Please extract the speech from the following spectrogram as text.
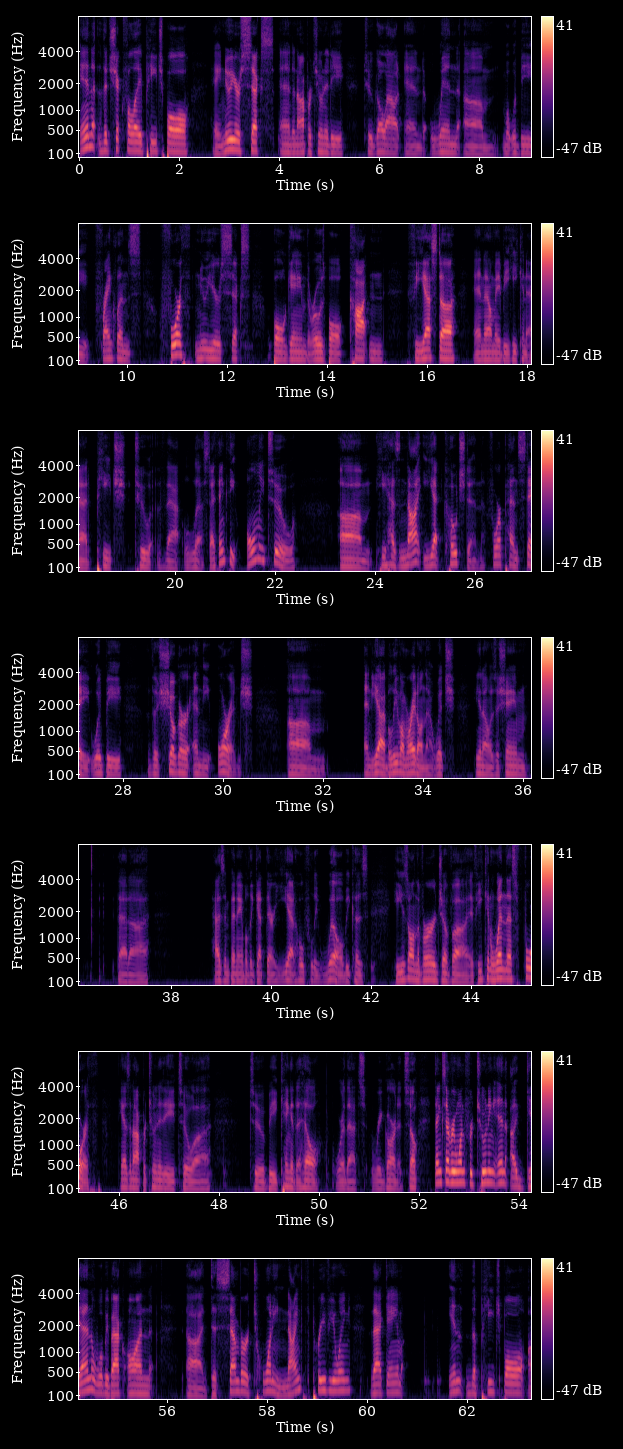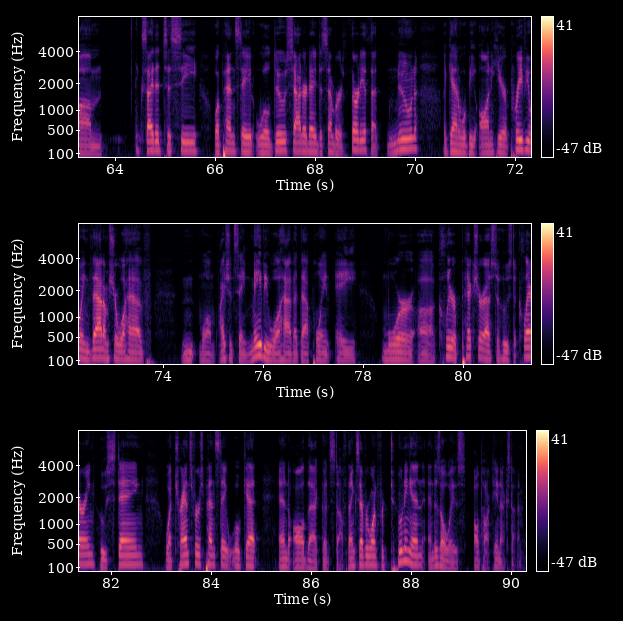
in the Chick fil A Peach Bowl, a New Year's Six, and an opportunity to go out and win um, what would be Franklin's fourth New Year's Six Bowl game, the Rose Bowl, Cotton, Fiesta, and now maybe he can add Peach to that list. I think the only two um, he has not yet coached in for Penn State would be the Sugar and the Orange. Um, and yeah, I believe I'm right on that, which, you know, is a shame that uh, hasn't been able to get there yet. Hopefully, will because he's on the verge of uh, if he can win this fourth, he has an opportunity to uh, to be king of the hill where that's regarded. So thanks everyone for tuning in again. We'll be back on uh, December 29th previewing that game in the Peach Bowl. Um, excited to see what Penn State will do Saturday, December 30th at noon again will be on here previewing that. I'm sure we'll have, well, I should say maybe we'll have at that point a more uh, clear picture as to who's declaring, who's staying, what transfers Penn State will get, and all that good stuff. Thanks everyone for tuning in, and as always, I'll talk to you next time.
